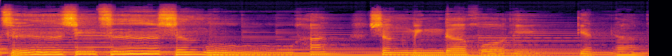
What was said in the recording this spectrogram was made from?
此心此生无憾，生命的火已点燃。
